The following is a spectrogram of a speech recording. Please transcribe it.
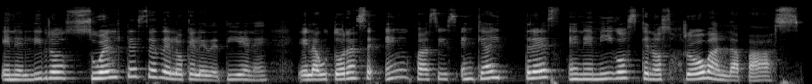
en el libro Suéltese de lo que le detiene, el autor hace énfasis en que hay tres enemigos que nos roban la paz.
